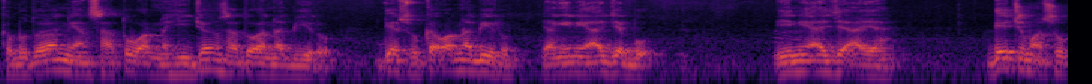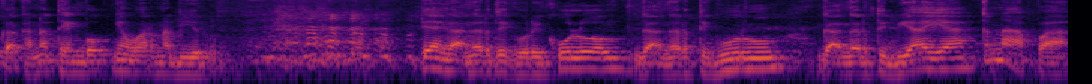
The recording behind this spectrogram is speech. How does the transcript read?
Kebetulan yang satu warna hijau, yang satu warna biru. Dia suka warna biru. Yang ini aja bu. Ini aja ayah. Dia cuma suka karena temboknya warna biru. Dia nggak ngerti kurikulum, nggak ngerti guru, nggak ngerti biaya. Kenapa?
